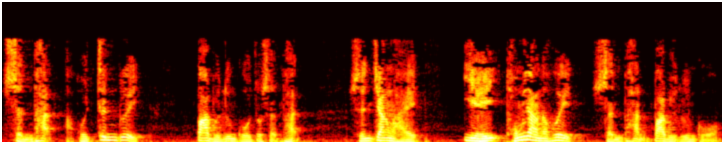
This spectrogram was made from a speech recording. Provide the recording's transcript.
审判啊，会针对巴比伦国做审判。神将来也同样的会审判巴比伦国。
